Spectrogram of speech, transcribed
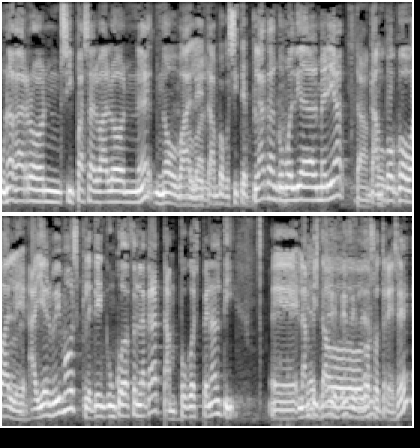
un agarrón si pasa el balón, ¿eh? no, vale, vale. tampoco. Si te placan como el día de Almería, tampoco, Tampoco, vale. Ayer vimos que le tienen un codazo en la cara, tampoco es penalti. Eh, le han Es pitado difícil, ¿eh? dos o tres, ¿eh?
